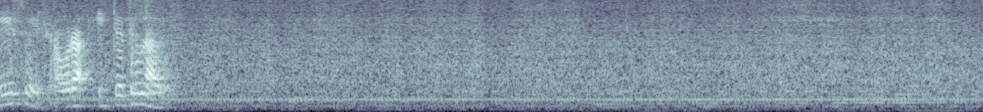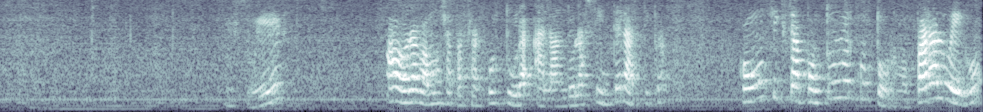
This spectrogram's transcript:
eso es, ahora este otro lado. Eso es. Ahora vamos a pasar costura alando la cinta elástica con un zigzag por todo el contorno para luego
